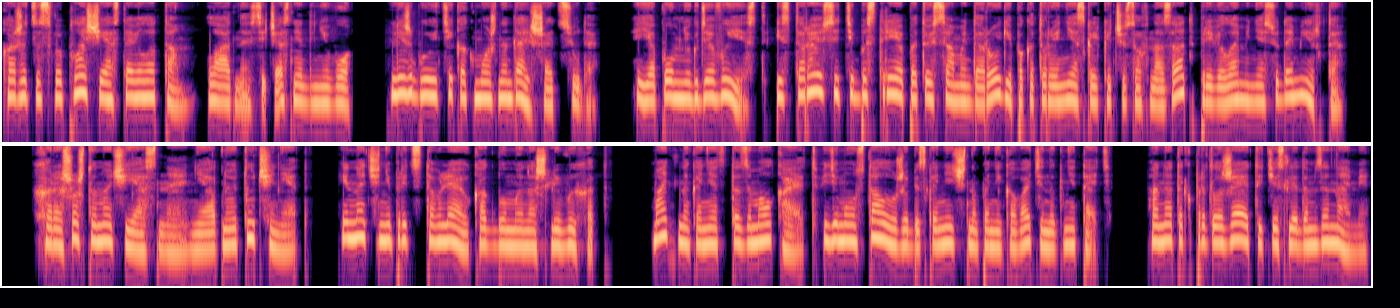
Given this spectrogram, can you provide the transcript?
Кажется, свой плащ я оставила там. Ладно, сейчас не до него. Лишь бы уйти как можно дальше отсюда. Я помню, где выезд, и стараюсь идти быстрее по той самой дороге, по которой несколько часов назад привела меня сюда Мирта. Хорошо, что ночь ясная, ни одной тучи нет. Иначе не представляю, как бы мы нашли выход. Мать наконец-то замолкает, видимо, устала уже бесконечно паниковать и нагнетать. Она так продолжает идти следом за нами,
